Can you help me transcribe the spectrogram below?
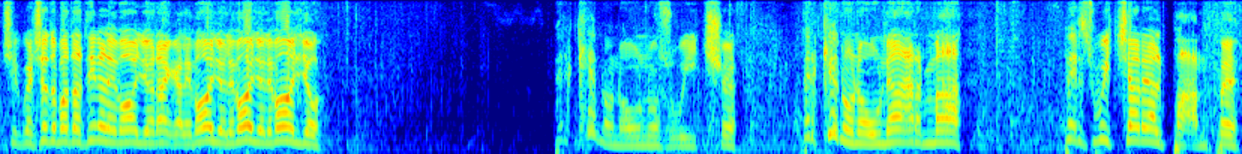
500 patatine le voglio, raga, le voglio, le voglio, le voglio. Perché non ho uno switch? Perché non ho un'arma per switchare al pump?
